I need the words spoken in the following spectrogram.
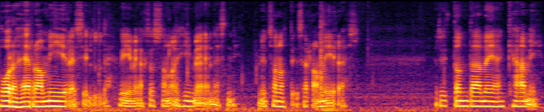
Jorge Ramirezille. Viime jaksossa sanoi Jimenez, niin nyt sanottiin se Ramirez. Ja sitten on tää meidän Cami.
